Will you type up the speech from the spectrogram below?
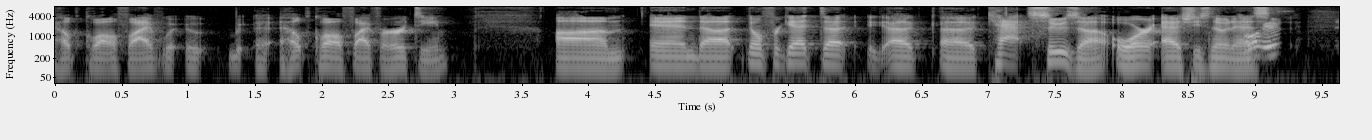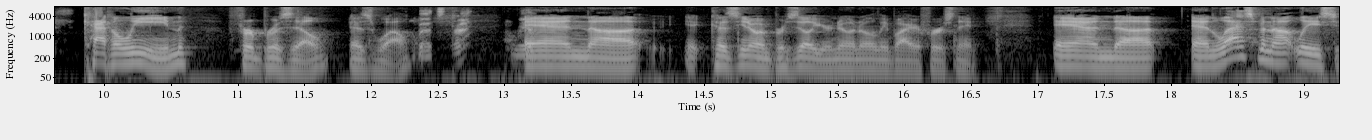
helped qualify, who helped qualify for her team. Um, and uh, don't forget uh, uh, uh, Kat Souza, or as she's known as oh, yeah. Kathellen for Brazil as well. That's right. Yeah. And because uh, you know in Brazil you're known only by your first name, and uh, and last but not least,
